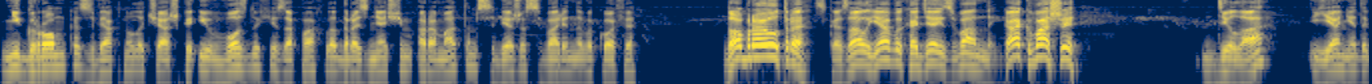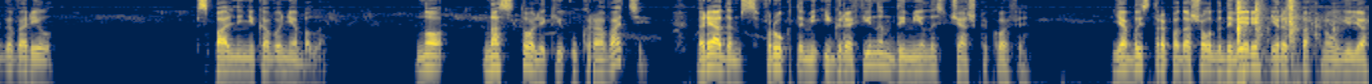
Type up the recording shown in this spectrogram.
Негромко звякнула чашка, и в воздухе запахло дразнящим ароматом свежесваренного кофе. «Доброе утро!» — сказал я, выходя из ванной. «Как ваши...» «Дела?» — я не договорил. В спальне никого не было. Но на столике у кровати, рядом с фруктами и графином, дымилась чашка кофе. Я быстро подошел к двери и распахнул ее.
